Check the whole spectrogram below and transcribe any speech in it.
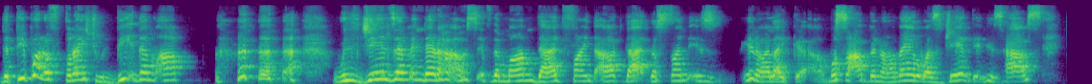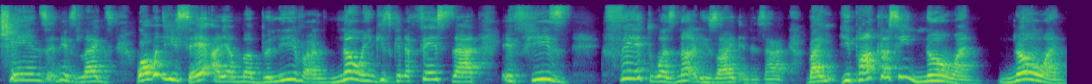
The people of Quraysh will beat them up, will jail them in their house if the mom dad find out that the son is you know like uh, Mus'ab bin Umair was jailed in his house chains in his legs what would he say I am a believer knowing he's going to face that if his faith was not reside in his heart by hypocrisy no one no one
